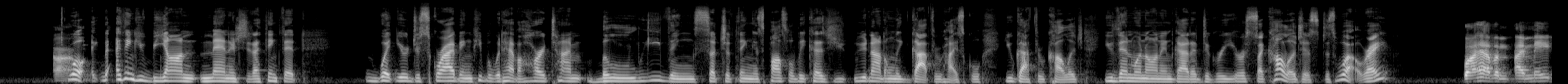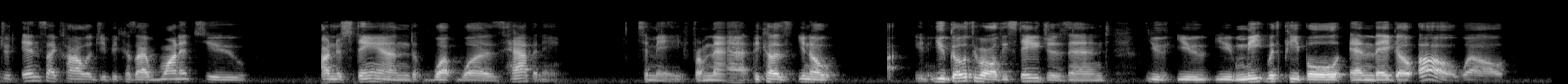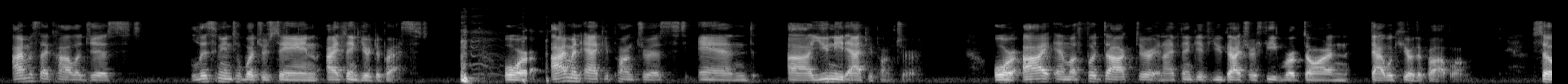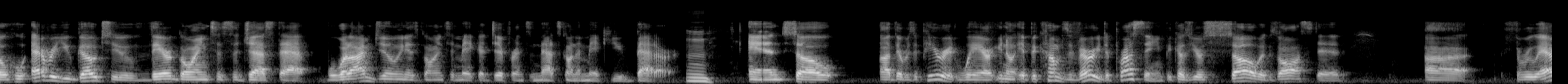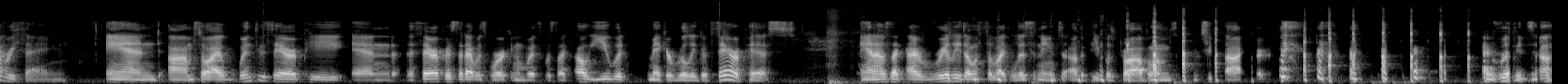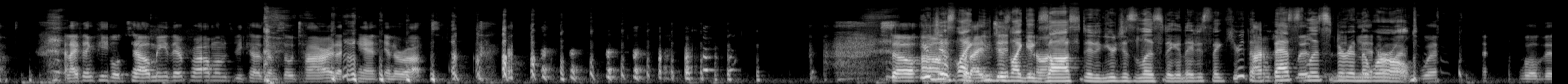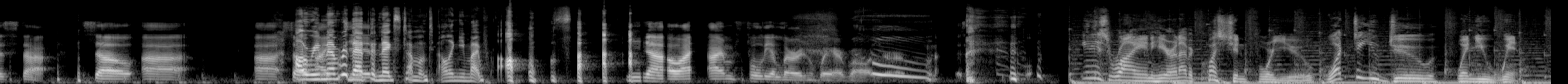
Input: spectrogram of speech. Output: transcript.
Um, Well, I think you've beyond managed it. I think that what you're describing, people would have a hard time believing such a thing is possible because you, you not only got through high school, you got through college, you then went on and got a degree. You're a psychologist as well, right? Well, I have a, I majored in psychology because I wanted to understand what was happening to me from that. Because you know, you, you go through all these stages and you you you meet with people and they go, oh well, I'm a psychologist. Listening to what you're saying, I think you're depressed. or I'm an acupuncturist and uh, you need acupuncture or I am a foot doctor and I think if you got your feet worked on, that would cure the problem. So whoever you go to, they're going to suggest that well, what I'm doing is going to make a difference and that's going to make you better. Mm. And so uh, there was a period where you know it becomes very depressing because you're so exhausted uh, through everything. And um, so I went through therapy, and the therapist that I was working with was like, "Oh, you would make a really good therapist." And I was like, I really don't feel like listening to other people's problems. I'm too tired. I really don't. And I think people tell me their problems because I'm so tired I can't interrupt. so You're um, just like you're did, just like you know, exhausted, and you're just listening, and they just think you're the I'm best listener in the yeah, world. Like, will this stop? So, uh, uh, so I'll I remember that the next time I'm telling you my problems. No, I, I'm fully alert and aware of all your. when I'm listening to people. It is Ryan here, and I have a question for you. What do you do when you win?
